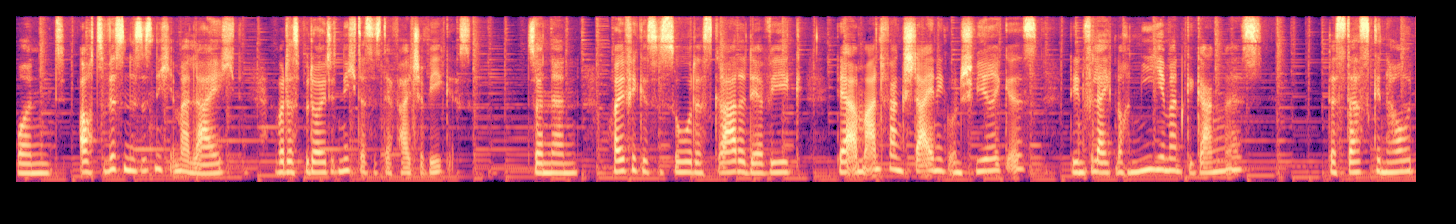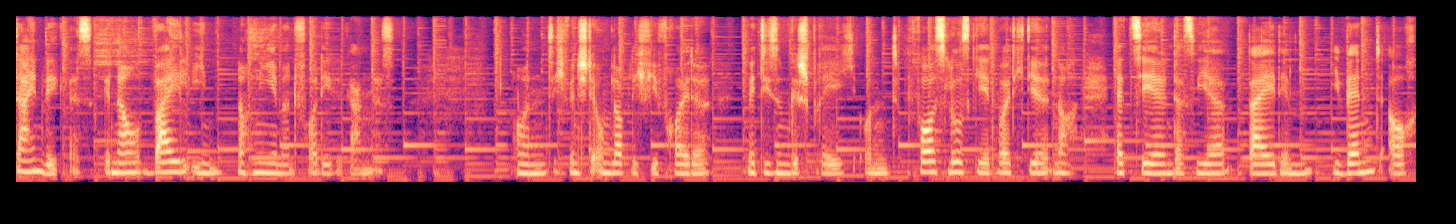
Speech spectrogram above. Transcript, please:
und auch zu wissen, es ist nicht immer leicht, aber das bedeutet nicht, dass es der falsche Weg ist, sondern häufig ist es so, dass gerade der Weg, der am Anfang steinig und schwierig ist, den vielleicht noch nie jemand gegangen ist, dass das genau dein Weg ist, genau weil ihn noch nie jemand vor dir gegangen ist. Und ich wünsche dir unglaublich viel Freude mit diesem Gespräch. Und bevor es losgeht, wollte ich dir noch erzählen, dass wir bei dem Event auch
